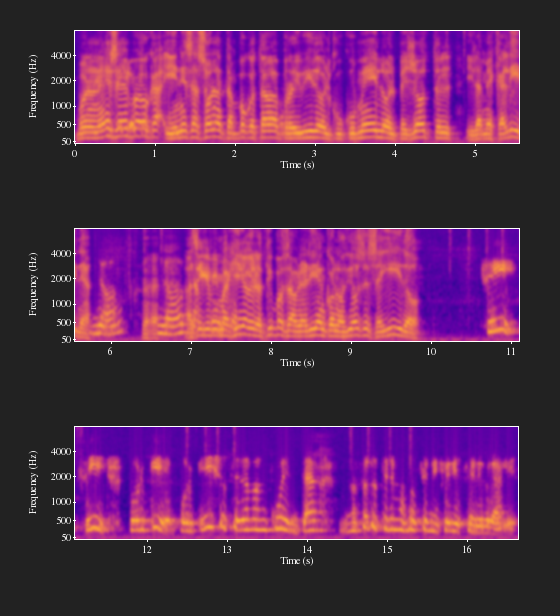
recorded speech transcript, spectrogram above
Bueno, en esa época y en esa zona tampoco estaba prohibido el cucumelo, el peyotl y la mezcalina. No, no. Así que me imagino que los tipos hablarían con los dioses seguido. Sí, sí. ¿Por qué? Porque ellos se daban cuenta, nosotros tenemos dos hemisferios cerebrales,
